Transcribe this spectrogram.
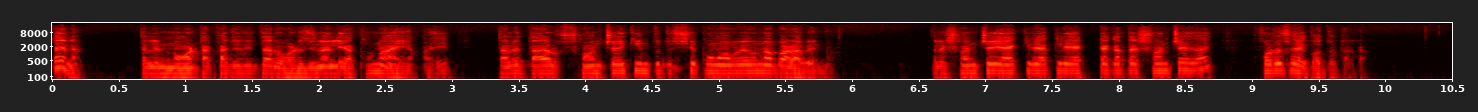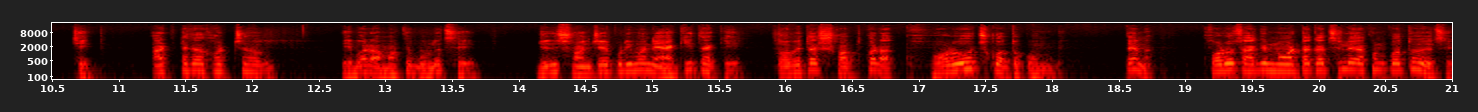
তাই না? তাহলে ন টাকা যদি তার অরিজিনালি এখন আয় হয়, তাহলে তার সঞ্চয় কিন্তু সে কমাবেও না, বাড়াবে না। তাহলে সঞ্চয় একই রাখলে এক টাকা তার সঞ্চয় হয়, খরচ হয় কত টাকা? ঠিক, আট টাকা খরচা হবে। এবার আমাকে বলেছে, যদি সঞ্চয়ের পরিমাণ একই থাকে, তবে তার শতকরা খরচ কত কমবে, তাই না? খরচ আগে ন টাকা ছিল, এখন কত হয়েছে?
